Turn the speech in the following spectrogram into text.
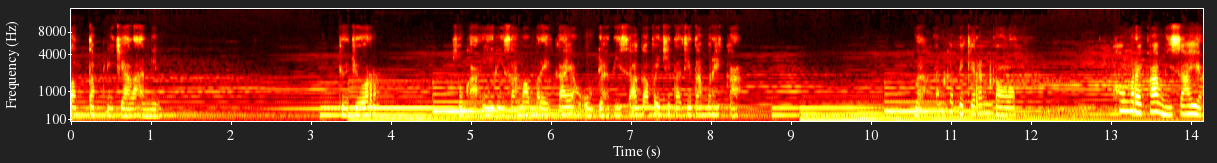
tetap dijalanin. Jujur, suka iri sama mereka yang udah bisa gapai cita-cita mereka. Bahkan kepikiran kalau kok mereka bisa ya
